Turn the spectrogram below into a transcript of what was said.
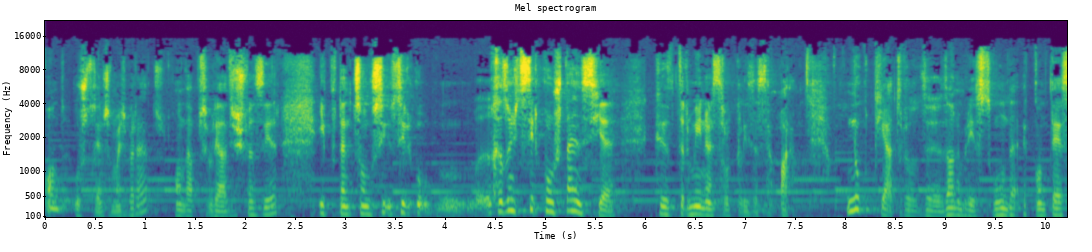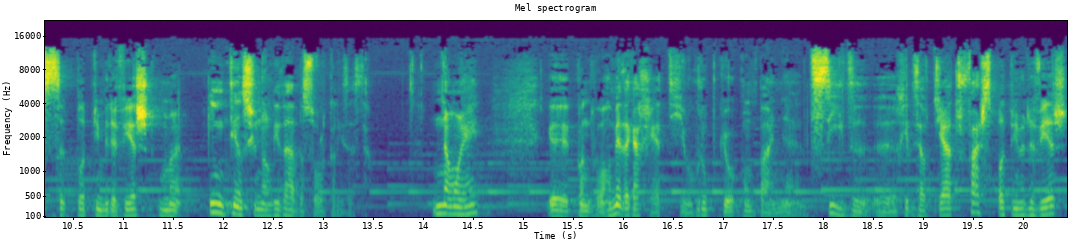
onde os terrenos são mais baratos, onde há possibilidade de os fazer, e portanto são razões de circunstância que determinam essa localização. Ora, no teatro de Dona Maria II acontece pela primeira vez uma intencionalidade da sua localização. Não é quando o Almeida Garrett e o grupo que o acompanha decide eh, realizar o teatro, faz-se pela primeira vez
